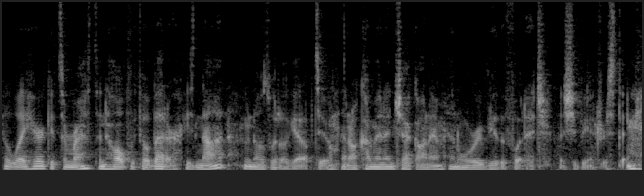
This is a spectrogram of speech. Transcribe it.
He'll lay here, get some rest, and hopefully feel better. If he's not, who knows what he'll get up to. Then I'll come in and check on him, and we'll review the footage. That should be interesting.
